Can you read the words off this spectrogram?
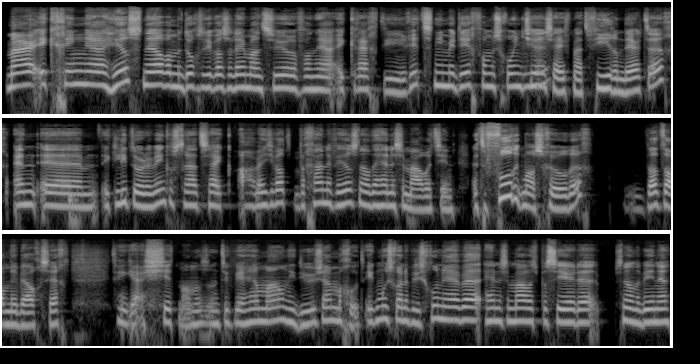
Maar ik ging eh, heel snel, want mijn dochter die was alleen maar aan het zeuren van... ja, ik krijg die rits niet meer dicht van mijn schoentje. Mhm. Ze heeft maat 34. En ehm, ik liep door de winkelstraat en zei ik... Oh, weet je wat, we gaan even heel snel de Hennis en Maurits in. En toen voelde ik me al schuldig. Dat dan weer wel gezegd. Ik denk, ja, shit man, dat is natuurlijk weer helemaal niet duurzaam. Maar goed, ik moest gewoon even die schoenen hebben. Hennis en Maurits passeerde, snel naar binnen.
